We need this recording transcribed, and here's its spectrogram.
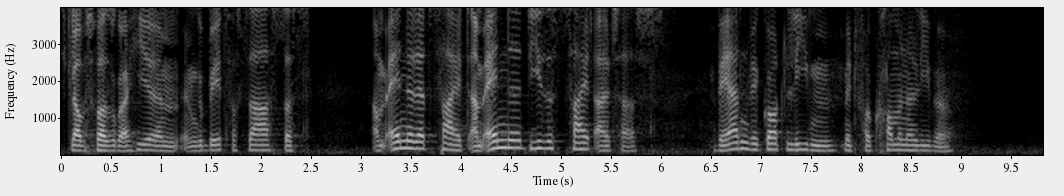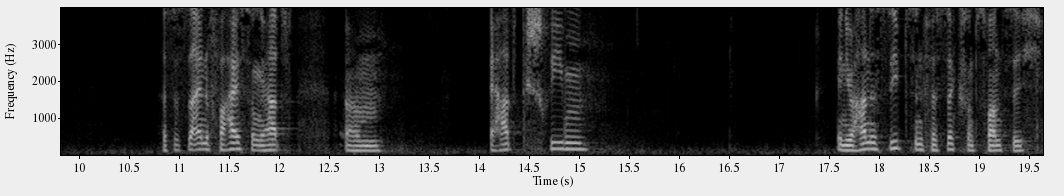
ich glaube, es war sogar hier im, im Gebetshaus saß, dass am Ende der Zeit, am Ende dieses Zeitalters, werden wir Gott lieben mit vollkommener Liebe. Es ist seine Verheißung. Er hat, ähm, er hat geschrieben in Johannes 17, Vers 26,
